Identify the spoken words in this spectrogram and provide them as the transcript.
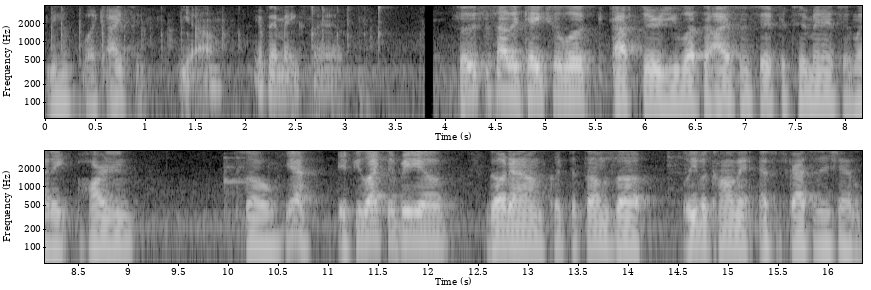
You know, like icing. Yeah, if that makes sense. So this is how the cake should look after you let the icing sit for 10 minutes and let it harden. So yeah, if you liked the video, go down, click the thumbs up, leave a comment, and subscribe to this channel.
